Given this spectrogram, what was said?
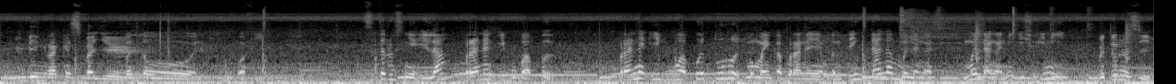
Bimbing rakan sebaya. betul Wafi. Seterusnya ialah peranan ibu bapa. Peranan ibu bapa turut memainkan peranan yang penting dalam menangani, menangani isu ini. Betul Razi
